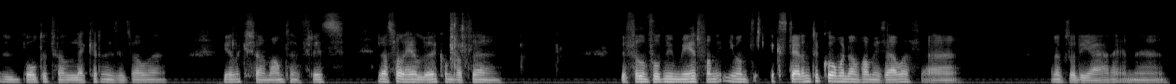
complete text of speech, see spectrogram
bolt het wel lekker en is het wel redelijk charmant en fris. Dat is wel heel leuk, omdat de film voelt nu meer van iemand extern te komen dan van mezelf. en ook zo de jaren. En,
